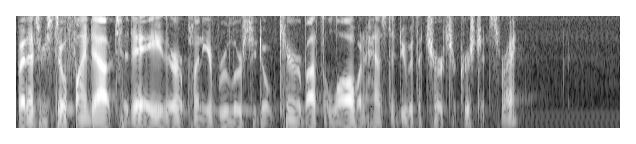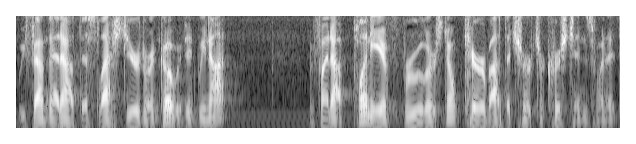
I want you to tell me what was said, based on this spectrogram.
but as we still find out today, there are plenty of rulers who don't care about the law when it has to do with the church or Christians, right? We found that out this last year during COVID, did we not? We find out plenty of rulers don't care about the church or Christians when it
